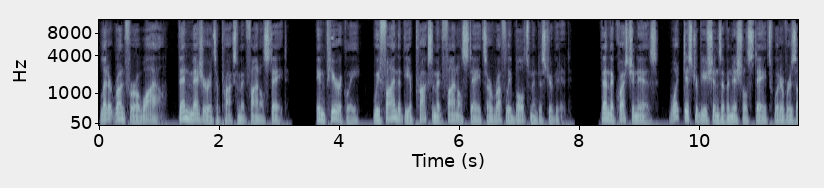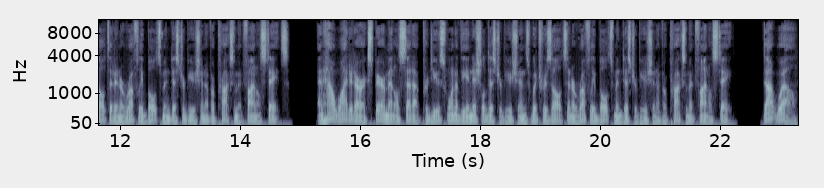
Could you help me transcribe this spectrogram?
let it run for a while, then measure its approximate final state. Empirically, we find that the approximate final states are roughly Boltzmann distributed. Then the question is, what distributions of initial states would have resulted in a roughly Boltzmann distribution of approximate final states? And how why did our experimental setup produce one of the initial distributions which results in a roughly Boltzmann distribution of approximate final state? Dot well,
